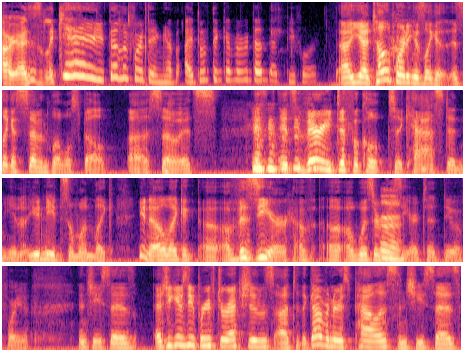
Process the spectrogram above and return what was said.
Ariazi's like, yay, teleporting. Have- I don't think I've ever done that before. Uh, yeah, teleporting is like a it's like a seventh level spell. Uh, so it's it's, it's very difficult to cast, and you know you need someone like you know like a, a, a vizier, a, a, a wizard vizier to do it for you. And she says, and she gives you brief directions uh, to the governor's palace, and she says,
